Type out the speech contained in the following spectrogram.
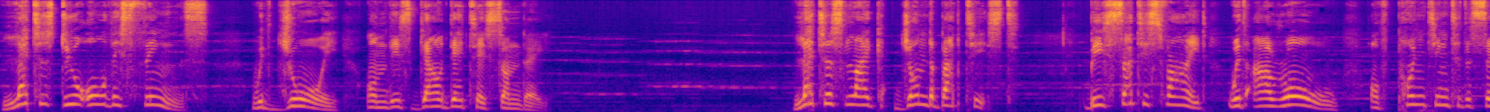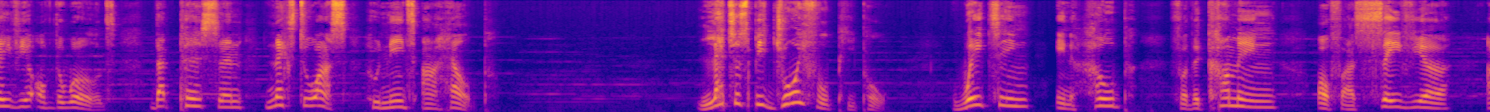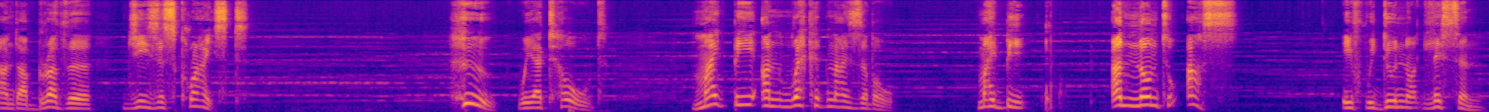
Let us do all these things with joy on this Gaudete Sunday. Let us, like John the Baptist, be satisfied with our role of pointing to the Savior of the world, that person next to us who needs our help. Let us be joyful people, waiting in hope for the coming of our Savior and our brother Jesus Christ, who, we are told, might be unrecognizable, might be unknown to us if we do not listen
